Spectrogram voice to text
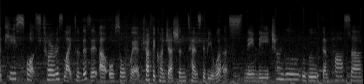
the key spots tourists like to visit are also where traffic congestion tends to be worse, namely Canggu, Ubud, Denpasar.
